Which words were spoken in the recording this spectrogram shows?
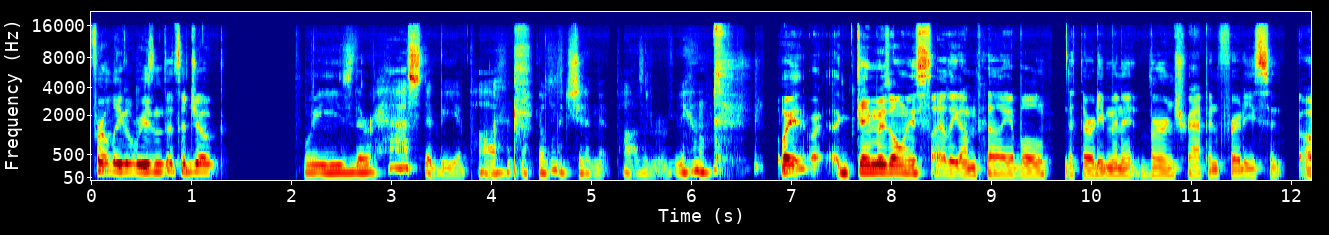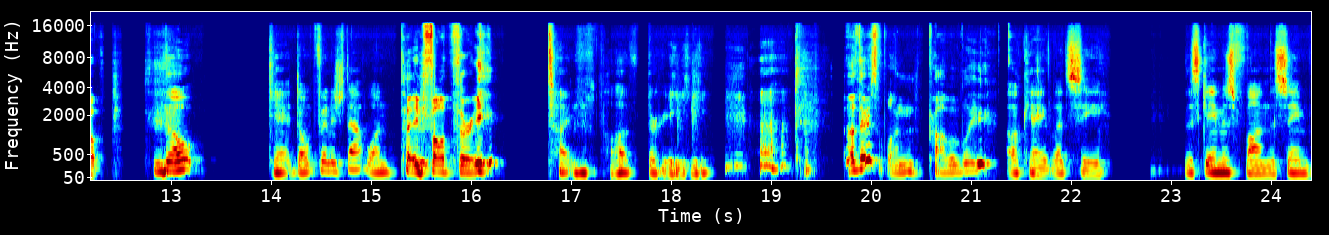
For legal reasons, it's a joke. Please, there has to be a pos- like a legitimate positive review. Wait, a uh, game is only slightly unplayable. The 30 minute burn trap and Freddy's. Sin- oh, nope. Can't don't finish that one. Titanfall 3. Titanfall 3. Oh, there's one, probably. okay, let's see. This game is fun. The same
